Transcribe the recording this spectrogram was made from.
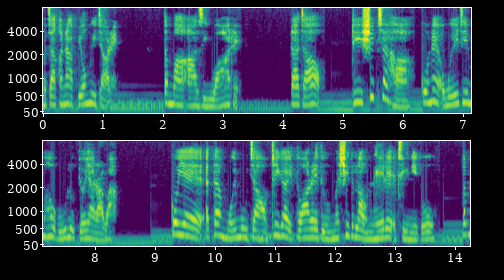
မကြာခဏပြောမိကြတယ်။တမာအာဇီဝတဲ့။ဒါကြောင့် ဒီရှစ်ချက်ဟာကိုနဲ့အဝေးကြီးမဟုတ်ဘူးလို့ပြောရတာပါ။ကိုရဲ့အသက်မွေးမှုကြောင့်ထိခိုက်သွားတဲ့သူမရှိသလောက်နဲတဲ့အခြေအနေကိုတမ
